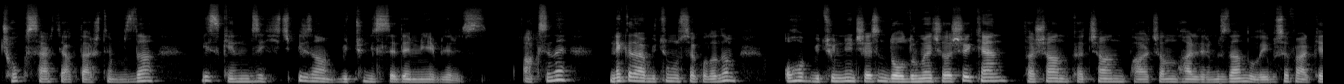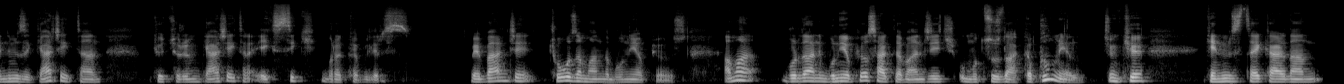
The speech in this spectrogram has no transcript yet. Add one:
çok sert yaklaştığımızda biz kendimizi hiçbir zaman bütün hissedemeyebiliriz. Aksine ne kadar bütün olursak olalım o bütünlüğün içerisini doldurmaya çalışırken taşan, kaçan, parçalanan hallerimizden dolayı bu sefer kendimizi gerçekten kötürüm, gerçekten eksik bırakabiliriz. Ve bence çoğu zaman da bunu yapıyoruz. Ama burada hani bunu yapıyorsak da bence hiç umutsuzluğa kapılmayalım. Çünkü kendimizi tekrardan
